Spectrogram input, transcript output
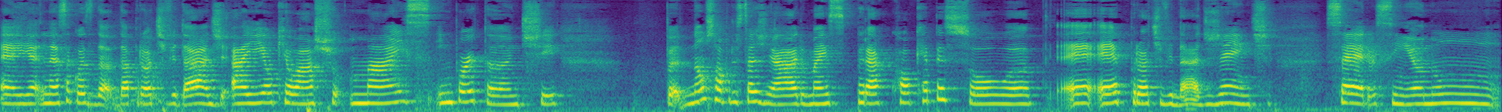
É, e é nessa coisa da, da proatividade, aí é o que eu acho mais importante, não só para o estagiário, mas para qualquer pessoa, é, é proatividade. Gente, sério, assim, eu não.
